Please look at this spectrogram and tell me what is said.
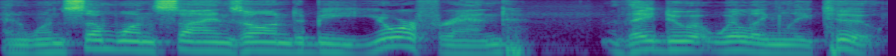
And when someone signs on to be your friend, they do it willingly too.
